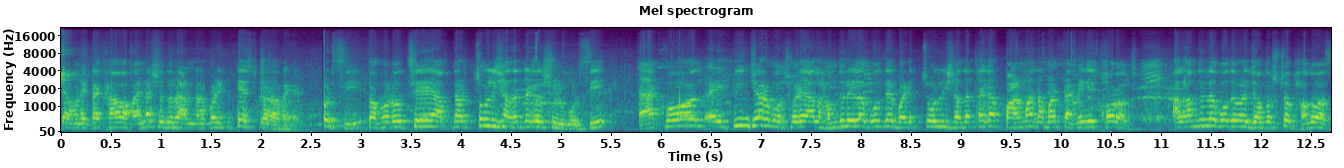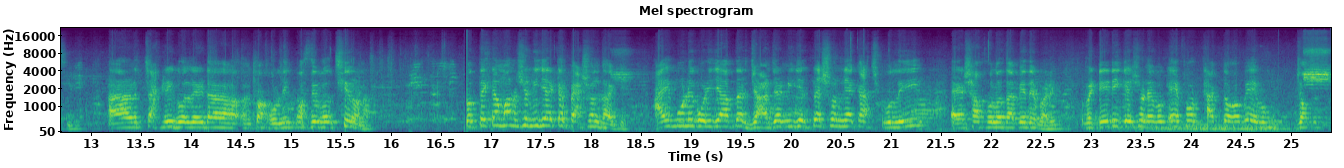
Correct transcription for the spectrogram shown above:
তেমন একটা খাওয়া হয় না, শুধু রান্নার পর একটু টেস্ট করা হয় করছি, তখন হচ্ছে আপনার চল্লিশ হাজার টাকা শুরু করছি। এখন এই তিন চার বছরে আলহামদুলিল্লাহ বলতে পারি চল্লিশ হাজার টাকা পার মান্থ আমার ফ্যামিলি খরচ। আলহামদুলিল্লাহ বলতে পারি যথেষ্ট ভালো আছি। আর চাকরি করলে এটা কখনই পসিবল ছিল না। প্রত্যেকটা মানুষের নিজের একটা প্যাশন থাকে। আমি মনে করি যে আপনার যার যার নিজের প্যাশন নিয়ে কাজ করলেই সফলতা পেতে পারে। তবে ডেডিকেশন এবং এফোর্ট থাকতে হবে এবং যথেষ্ট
